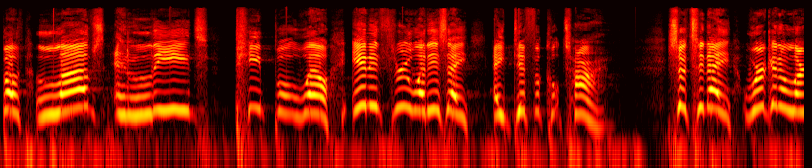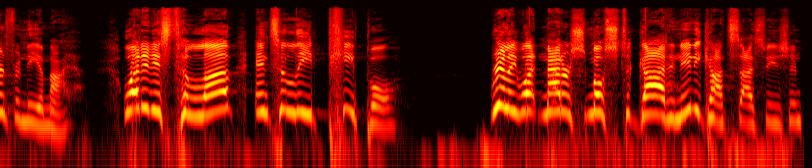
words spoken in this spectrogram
both loves and leads people well in and through what is a, a difficult time. So today, we're going to learn from Nehemiah what it is to love and to lead people. Really, what matters most to God in any God sized vision,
